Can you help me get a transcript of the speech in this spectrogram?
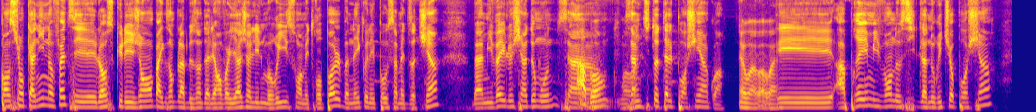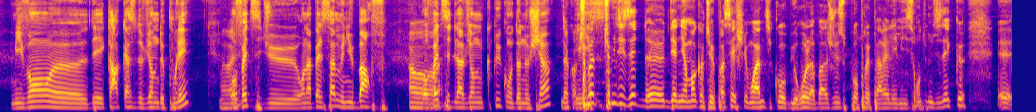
Pension canine, en fait, c'est lorsque les gens, par exemple, ont besoin d'aller en voyage à l'île Maurice ou en métropole, ben, ils ne connaissent pas où ça mettre votre chien, ben, ils veillent le chien de monde. C'est un, Ah bon? c'est Ouais. un petit hôtel pour chiens, quoi. Ouais, ouais. Et après, ils vendent aussi de la nourriture pour chiens, mais ils vendent euh, des carcasses de viande de poulet. Ouais. En fait, c'est du, on appelle ça menu barf. Ah en fait, c'est de la viande crue qu'on donne aux chiens. D'accord. Tu, me- ils- tu me disais euh, dernièrement, quand tu es passé chez moi un petit coup au bureau là-bas, juste pour préparer l'émission, tu me disais que euh,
